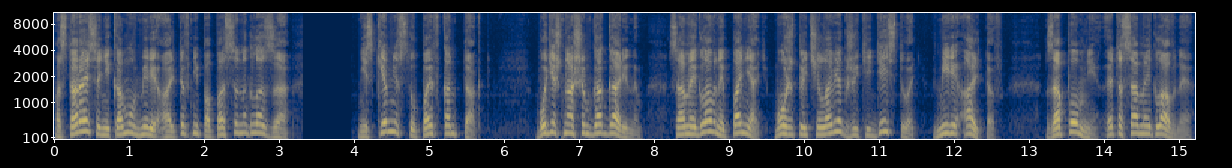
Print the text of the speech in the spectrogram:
Постарайся никому в мире альтов не попасться на глаза. Ни с кем не вступай в контакт. Будешь нашим Гагариным. Самое главное понять, может ли человек жить и действовать в мире альтов. Запомни, это самое главное.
